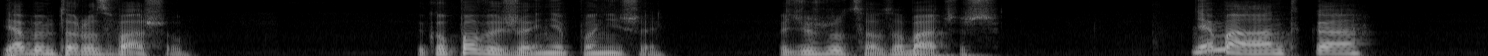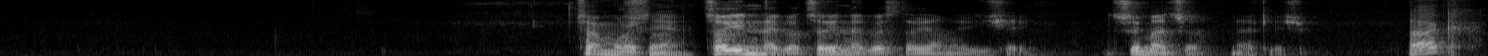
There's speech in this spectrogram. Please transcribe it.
Ja bym to rozważył. Tylko powyżej, nie poniżej. Będziesz rzucał, zobaczysz. Nie ma Antka. Czemuż Dobra. nie? Co innego, co innego stawiamy dzisiaj? Trzy mecze jakieś. Tak?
